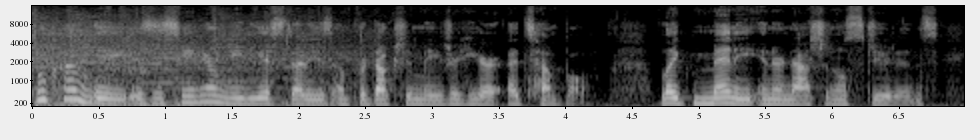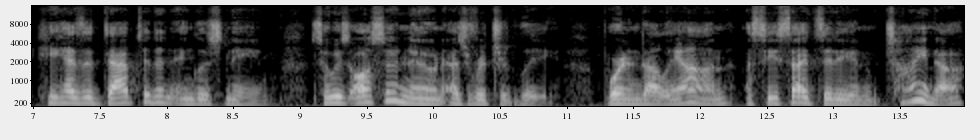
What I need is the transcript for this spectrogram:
Bukan Lee is a senior media studies and production major here at Temple. Like many international students, he has adapted an English name, so he's also known as Richard Lee. Born in Dalian, a seaside city in China,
